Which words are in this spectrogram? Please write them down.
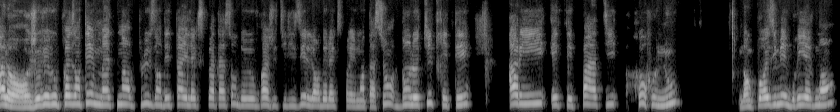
Alors, je vais vous présenter maintenant plus en détail l'exploitation de l'ouvrage utilisé lors de l'expérimentation, dont le titre était Ari Etepati Hohonu. Donc, pour résumer brièvement,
